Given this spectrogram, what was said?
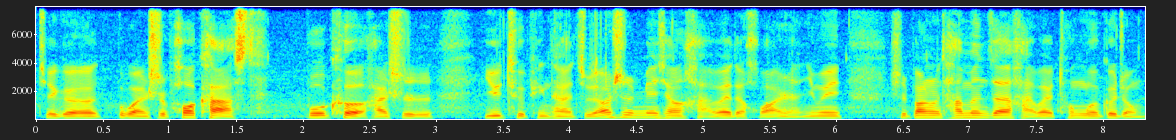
这个不管是 podcast。播客还是 YouTube 平台，主要是面向海外的华人，因为是帮助他们在海外通过各种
